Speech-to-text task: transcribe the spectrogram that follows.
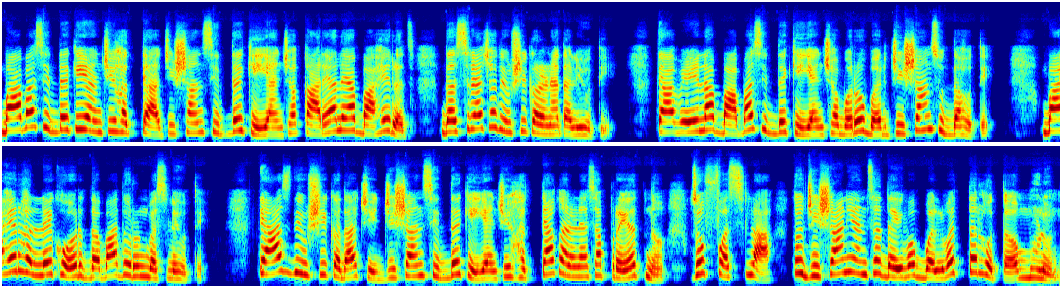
बाबा सिद्दकी यांची हत्या जिशान सिद्दकी यांच्या कार्यालयाबाहेरच दसऱ्याच्या दिवशी करण्यात आली होती. त्यावेळेला बाबा सिद्दकी यांच्या बरोबर जिशान सुद्धा होते. बाहेर हल्लेखोर दबा धरून बसले होते. त्याच दिवशी कदाचित जिशान सिद्दकी यांची हत्या करण्याचा प्रयत्न जो फसला तो जिशान यांचं दैव बलवत्तर होतं म्हणून.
